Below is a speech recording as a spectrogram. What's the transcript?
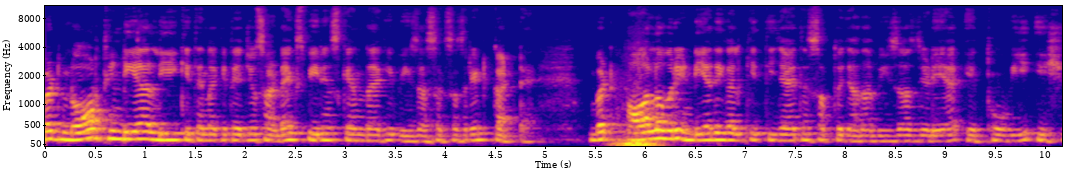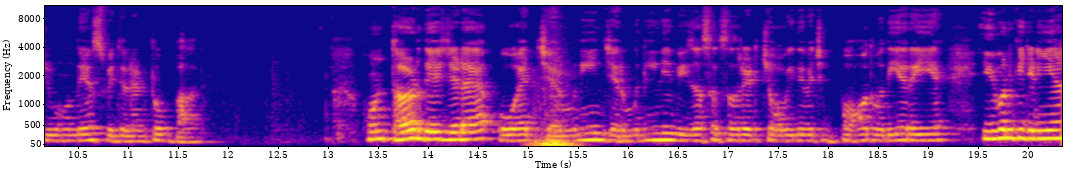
ਬਟ ਨਾਰਥ ਇੰਡੀਆ ਲਈ ਕਿਤੇ ਨਾ ਕਿਤੇ ਜੋ ਸਾਡਾ ਐਕਸਪੀਰੀਅੰਸ ਕਹਿੰਦਾ ਹੈ ਕਿ ਵੀਜ਼ਾ ਸਕਸੈਸ ਰੇਟ ਘੱਟ ਹੈ। ਬਟ ਆਲ ਓਵਰ ਇੰਡੀਆ ਦੀ ਗੱਲ ਕੀਤੀ ਜਾਏ ਤਾਂ ਸਭ ਤੋਂ ਜ਼ਿਆਦਾ ਵੀਜ਼ਾਸ ਜਿਹੜੇ ਆ, ਇੱਥੋਂ ਵੀ ਇਸ਼ੂ ਹੁੰਦੇ ਆ, ਸਵਿਟਜ਼ਰਲੈਂਡ ਤੋਂ ਬਾਅਦ। ਹੁਣ ਥਰਡ ਦੇਸ਼ ਜਿਹੜਾ ਹੈ, ਉਹ ਹੈ ਜਰਮਨੀ। ਜਰਮਨੀ ਨੇ ਵੀਜ਼ਾ ਸਕਸੈਸ ਰੇਟ 24 ਦੇ ਵਿੱਚ ਬਹੁਤ ਵਧੀਆ ਰਹੀ ਹੈ। ਈਵਨ ਕਿ ਜਿਹੜੀਆਂ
